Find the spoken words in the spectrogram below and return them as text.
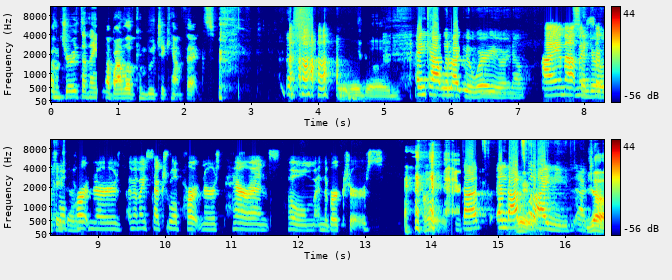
I'm sure it's something a bottle of kombucha can't fix. Oh my god. and Kat, what about you? Where are you right now? I am at my Send your sexual location. partner's. I'm at my sexual partner's parents' home in the Berkshires. Oh. That's and that's Wait. what I need. Actually, Yeah,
